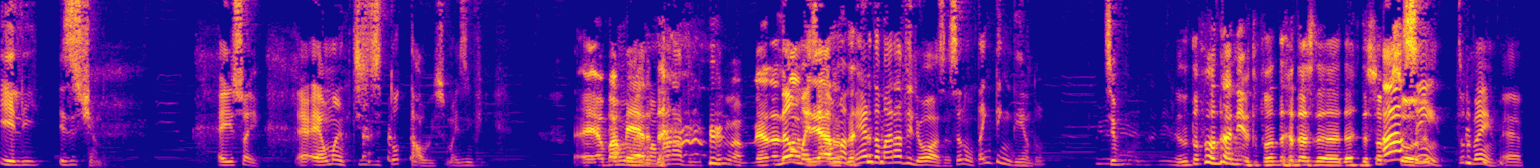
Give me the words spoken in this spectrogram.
ele existindo. É isso aí. É, é uma antítese total isso, mas enfim. É uma é um- merda. É uma maravilha. Uma merda Não, uma mas é uma merda. merda maravilhosa. Você não tá entendendo. Se- Eu não tô falando do anime, tô falando da, da, da, da sua Ah, pessoa. sim, tudo bem. É,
